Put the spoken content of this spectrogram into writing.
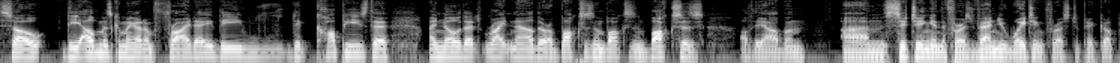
so the album is coming out on Friday. The the copies, the I know that right now there are boxes and boxes and boxes of the album um, sitting in the first venue, waiting for us to pick up.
